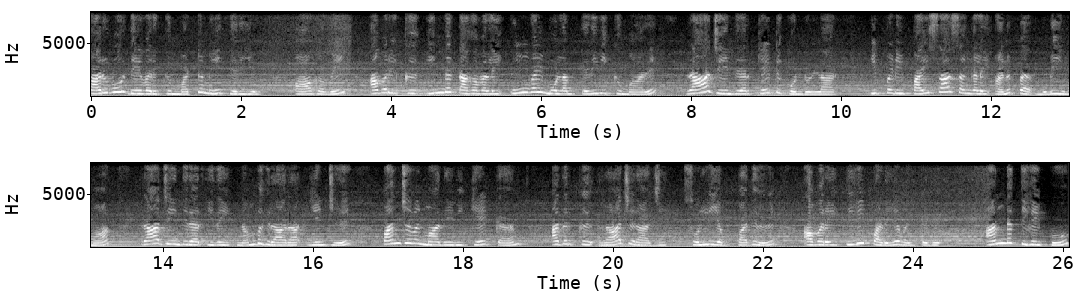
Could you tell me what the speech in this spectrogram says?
கருவூர் தேவருக்கு மட்டுமே தெரியும். ஆகவே அவருக்கு இந்த தகவலை உங்கள் மூலம் தெரிவிக்குமாறு ராஜேந்திரர் கேட்டுக்கொண்டுள்ளார். இப்படி பைசாசங்களை அனுப்ப முடியுமா? ராஜேந்திரர் இதை நம்புகிறாரா என்று பஞ்சவன் மாதேவி கேட்க அதற்கு ராஜராஜி சொல்லிய பதில் அவரை திகைப்படைய வைத்தது. அந்த திகைப்பு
